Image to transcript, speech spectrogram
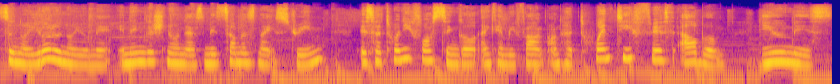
Manatsu no Yoru no Yume, in English known as Midsummer's Night's Dream, is her 24th single and can be found on her 25th album, U-miz.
